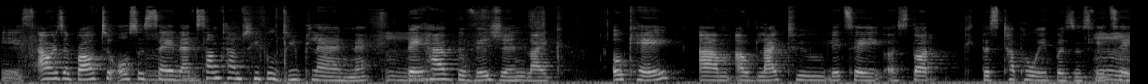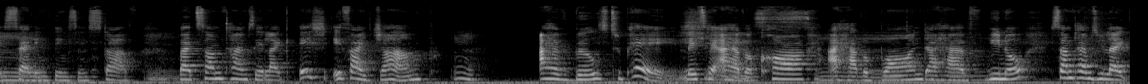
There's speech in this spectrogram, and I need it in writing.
Yes, I was about to also say Mm. that sometimes people do plan. ne? They have the vision, like, okay, um, I would like to, let's say, uh, start this Tupperware business, let's say, Mm. selling things and stuff. Mm. But sometimes they're like, Ish, if I jump, mm. I have bills to pay. Let's say I have a Jeez. car, I have a mm. bond, I have, you know, sometimes you like,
